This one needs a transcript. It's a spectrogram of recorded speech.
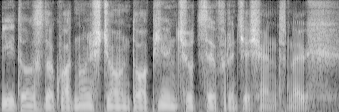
i to z dokładnością do pięciu cyfr dziesiętnych.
